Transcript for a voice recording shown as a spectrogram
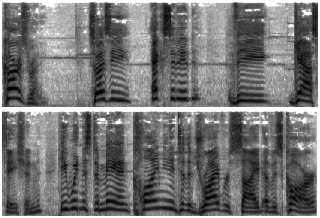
Car's running. So as he exited the gas station, he witnessed a man climbing into the driver's side of his car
